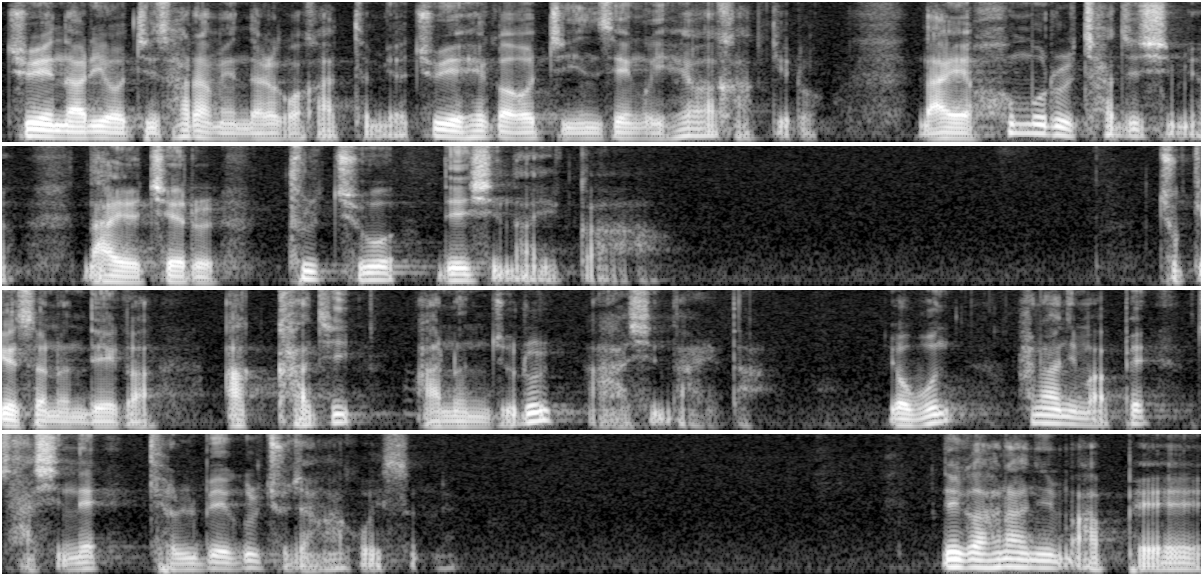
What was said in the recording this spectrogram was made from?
주의 날이 어찌 사람의 날과 같으며 주의 해가 어찌 인생의 해와 같기로 나의 허물을 찾으시며 나의 죄를 들추어 내시나이까 주께서는 내가 악하지 않은 줄을 아시나이다. 욥은 하나님 앞에 자신의 결백을 주장하고 있습니다. 내가 하나님 앞에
